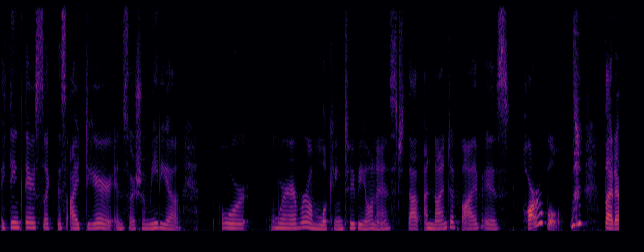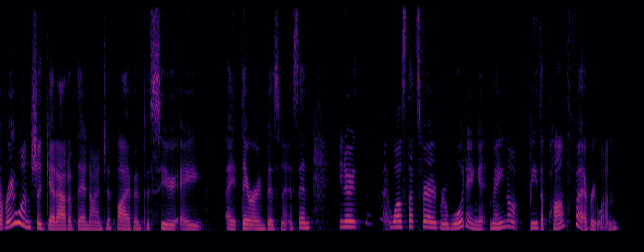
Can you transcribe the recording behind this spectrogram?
I think there's like this idea in social media or wherever I'm looking, to be honest, that a nine to five is horrible. that everyone should get out of their nine to five and pursue a, a their own business. And you know, whilst that's very rewarding, it may not be the path for everyone.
